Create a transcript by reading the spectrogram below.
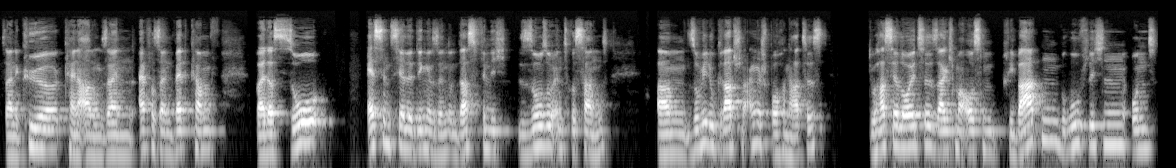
seine Kür, keine Ahnung, sein, einfach seinen Wettkampf, weil das so essentielle Dinge sind und das finde ich so, so interessant. Ähm, so wie du gerade schon angesprochen hattest, du hast ja Leute, sage ich mal, aus dem privaten, beruflichen und,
